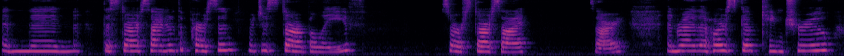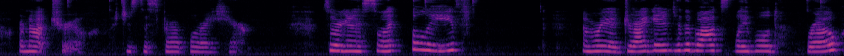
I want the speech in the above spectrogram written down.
and then the star sign of the person, which is star believe, or star sign, sorry, and whether the horoscope came true or not true, which is this variable right here. So we're going to select believe, and we're going to drag it into the box labeled row.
